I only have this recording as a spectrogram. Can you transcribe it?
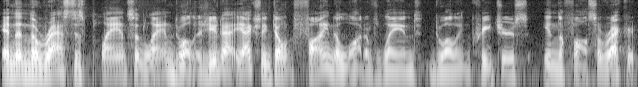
and then the rest is plants and land dwellers. You, you actually don't find a lot of land dwelling creatures in the fossil record.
